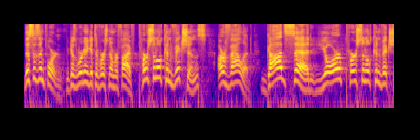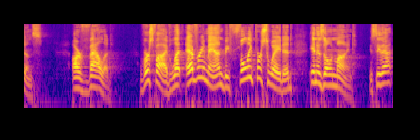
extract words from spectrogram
This is important because we're going to get to verse number five. Personal convictions are valid. God said your personal convictions are valid. Verse 5 Let every man be fully persuaded in his own mind. You see that?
